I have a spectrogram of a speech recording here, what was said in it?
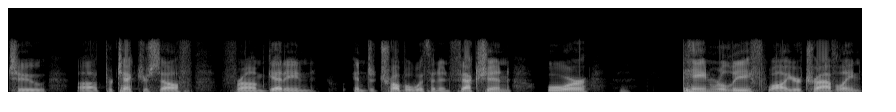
to uh, protect yourself from getting into trouble with an infection or pain relief while you're traveling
